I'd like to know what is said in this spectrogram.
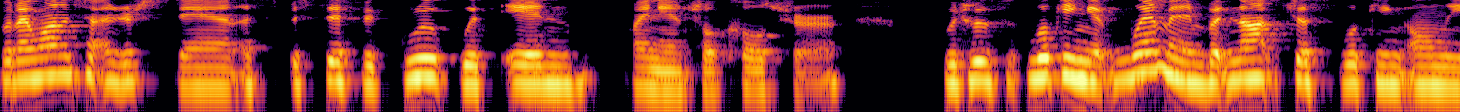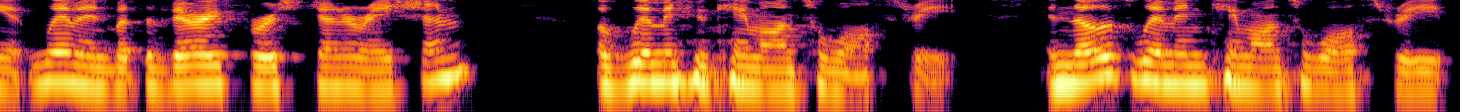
But I wanted to understand a specific group within financial culture, which was looking at women, but not just looking only at women, but the very first generation of women who came onto Wall Street. And those women came onto Wall Street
